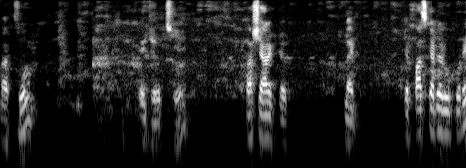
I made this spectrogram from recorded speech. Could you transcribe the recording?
বাথরুম এটা হচ্ছে। পাশে আরেকটা ফ্ল্যাট এটা পাঁচ কাটার উপরে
